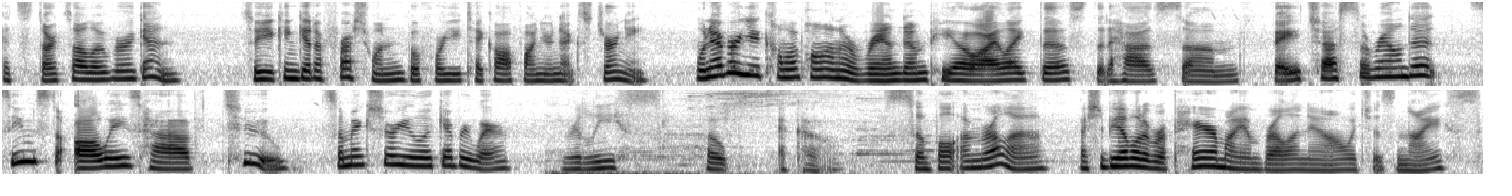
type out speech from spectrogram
it starts all over again. So you can get a fresh one before you take off on your next journey. Whenever you come upon a random POI like this that has some Fae chests around it seems to always have two. So make sure you look everywhere. Release Hope Echo. Simple umbrella. I should be able to repair my umbrella now, which is nice.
